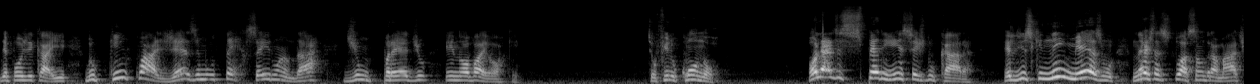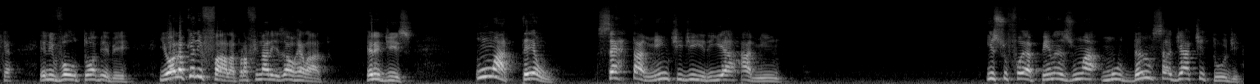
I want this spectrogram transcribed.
depois de cair do 53º andar de um prédio em Nova York. Seu filho Connor. Olha as experiências do cara. Ele diz que nem mesmo nesta situação dramática ele voltou a beber. E olha o que ele fala para finalizar o relato. Ele diz: um ateu certamente diria a mim. Isso foi apenas uma mudança de atitude.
